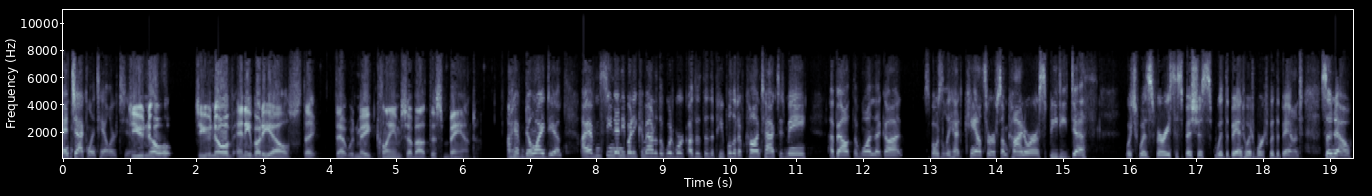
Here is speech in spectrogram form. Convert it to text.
and Jacqueline Taylor too. Do you know? Do you know of anybody else that that would make claims about this band? I have no idea. I haven't seen anybody come out of the woodwork other than the people that have contacted me about the one that got supposedly had cancer of some kind or a speedy death which was very suspicious with the band who had worked with the band. So no.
